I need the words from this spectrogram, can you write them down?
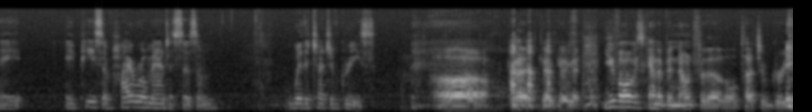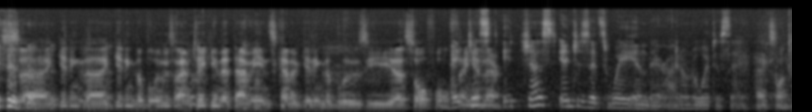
a a piece of high romanticism with a touch of grease. Ah, good, good, good, good. You've always kind of been known for that little touch of grease, uh, getting the getting the blues. I'm taking that that means kind of getting the bluesy, uh, soulful It thing just in there. it just inches its way in there. I don't know what to say. Excellent.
